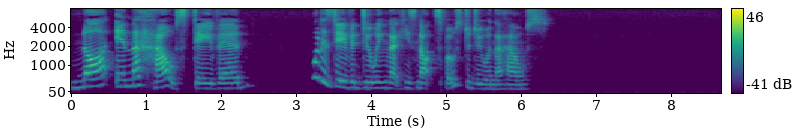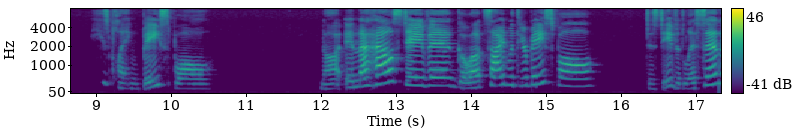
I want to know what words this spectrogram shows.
Not in the house, David. Is David doing that he's not supposed to do in the house? He's playing baseball. Not in the house, David. Go outside with your baseball. Does David listen?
